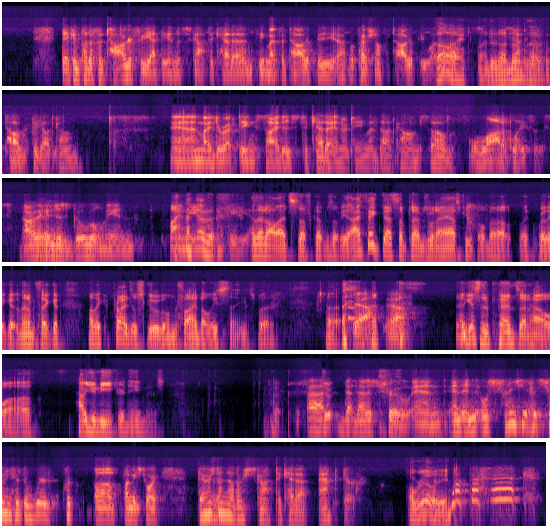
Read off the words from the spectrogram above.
They can put a photography at the end of Scott Takeda and see my photography, uh, professional photography website. Oh, I did not know that. Photography.com. And my directing site is takedaentertainment.com. So a lot of places. Or they yeah. can just Google me and find me on Wikipedia. and then all that stuff comes up. Yeah, I think that sometimes when I ask people about like where they get, and then I'm thinking, well, they could probably just Google and find all these things. But uh, yeah, yeah. I guess it depends on how uh, how unique your name is. Uh, that, that is true, and and and it was strange. It's strange. Here's a weird, quick, uh, funny story. There's another Scott Takeda actor. Oh, really? Like, what the heck?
